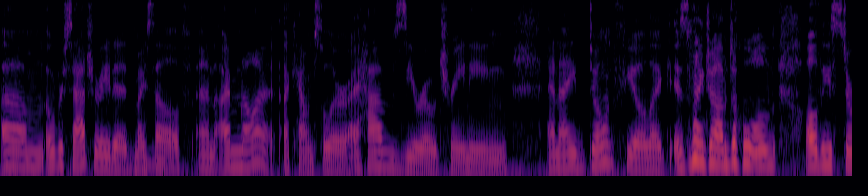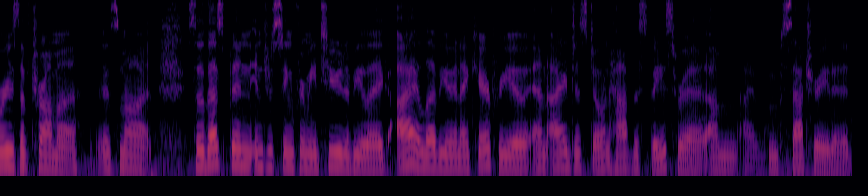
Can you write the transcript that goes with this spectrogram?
um, oversaturated myself and i'm not a counselor. I have zero training and i don't feel like it's my job to hold all these stories of trauma. It's not. So that's been interesting for me too to be like i love you and i care for you and i just don't have the space for it. I'm, I'm saturated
